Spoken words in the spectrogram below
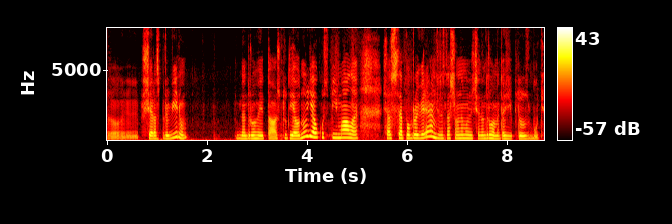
е, ще раз перевірю. На другий етаж. Тут я одну дівку спіймала. Зараз все попровіряємо через те, що вони можуть ще на другому етажі плюс бути.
